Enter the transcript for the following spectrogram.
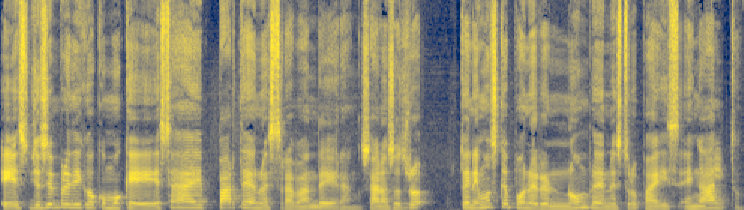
es, yo siempre digo como que esa es parte de nuestra bandera. O sea, nosotros tenemos que poner el nombre de nuestro país en alto.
